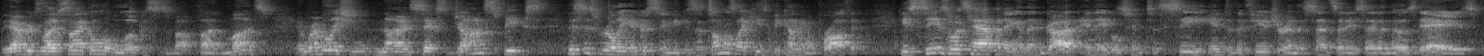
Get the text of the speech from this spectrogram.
the average life cycle of a locust is about five months. In Revelation nine six, John speaks. This is really interesting because it's almost like he's becoming a prophet. He sees what's happening, and then God enables him to see into the future in the sense that he said, "In those days,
